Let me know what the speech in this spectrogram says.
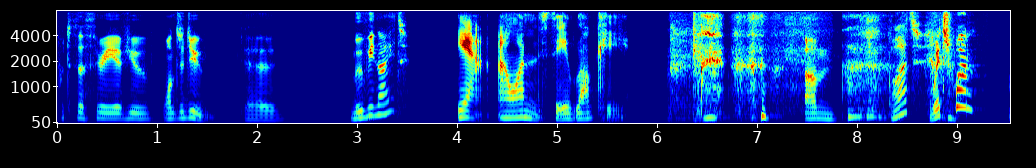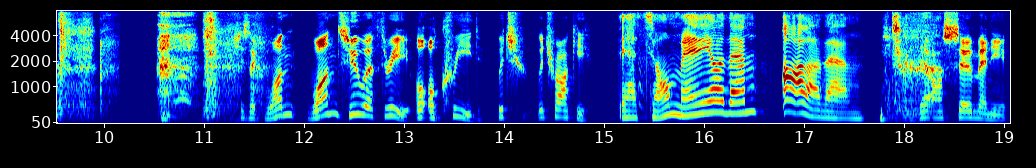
What do the three of you want to do? Uh, movie night? Yeah, I want to see Rocky. Um, what? Which one? She's like one, one, two, or three? Oh, oh, Creed. Which, which Rocky? There are so many of them. All of them. There are so many.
